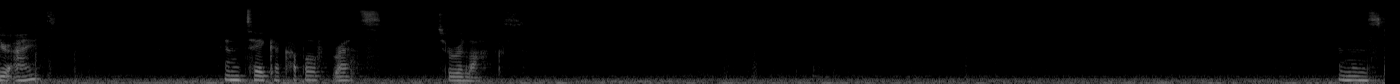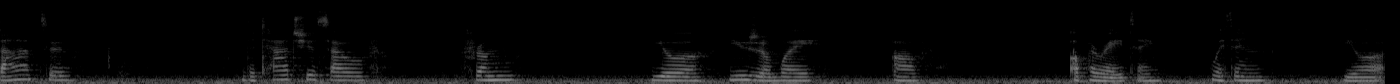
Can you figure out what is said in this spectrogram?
your eyes and take a couple of breaths to relax. And then start to detach yourself from your usual way of operating within your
